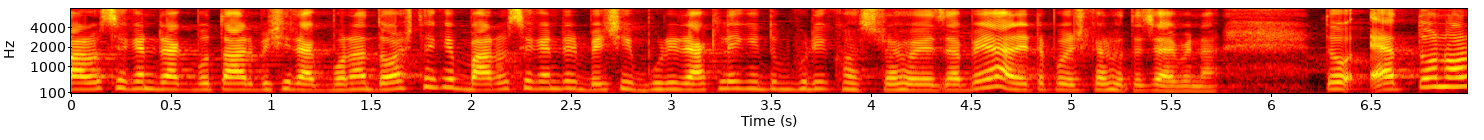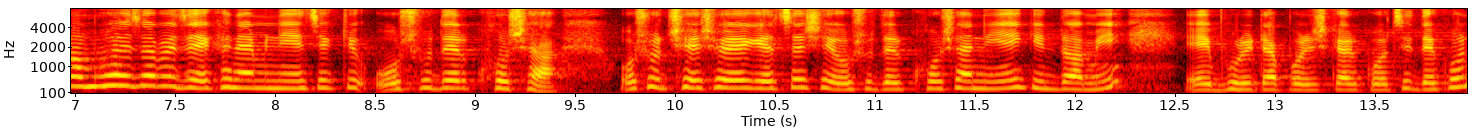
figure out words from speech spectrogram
বারো সেকেন্ড রাখব, তার বেশি রাখব না। দশ থেকে বারো সেকেন্ডের বেশি ভুঁড়ি রাখলে কিন্তু ভুঁড়ি খসড়া হয়ে যাবে আর এটা পরিষ্কার হতে চাইবে না। তো এত নরম হয়ে যাবে যে এখানে আমি নিয়েছি একটি ওষুধের খোসা। ওষুধ শেষ হয়ে গেছে, সেই ওষুধের খোসা নিয়েই কিন্তু আমি এই ভুঁড়িটা পরিষ্কার করছি। দেখুন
